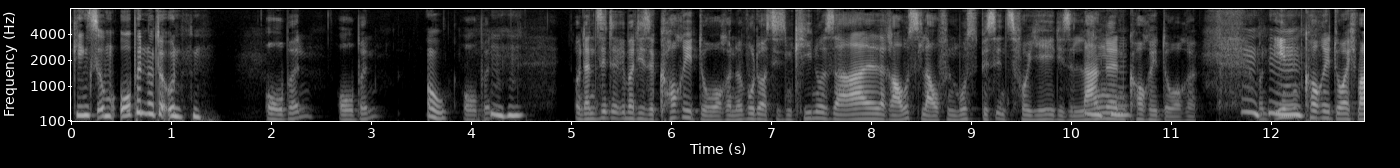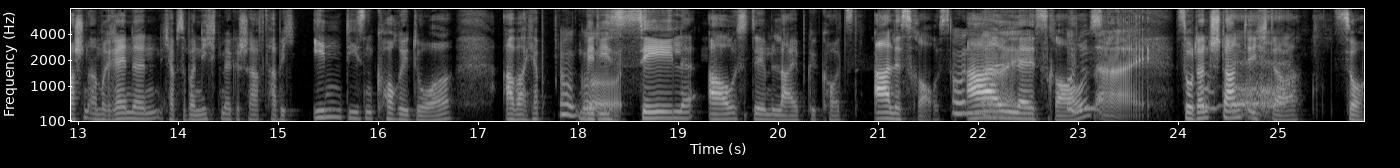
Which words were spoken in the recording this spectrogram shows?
Ging es um oben oder unten? oben, oben, Oh. oben. Mhm. Und dann sind ja immer diese Korridore, ne, wo du aus diesem Kinosaal rauslaufen musst bis ins Foyer, diese Mhm. langen Korridore. Und im Korridor, ich war schon am Rennen, ich habe es aber nicht mehr geschafft, habe ich in diesen Korridor, aber ich habe Oh mir die. Seele aus dem Leib gekotzt. Alles raus. Oh nein. alles Oh raus. nein. So, dann stand ich da. So.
